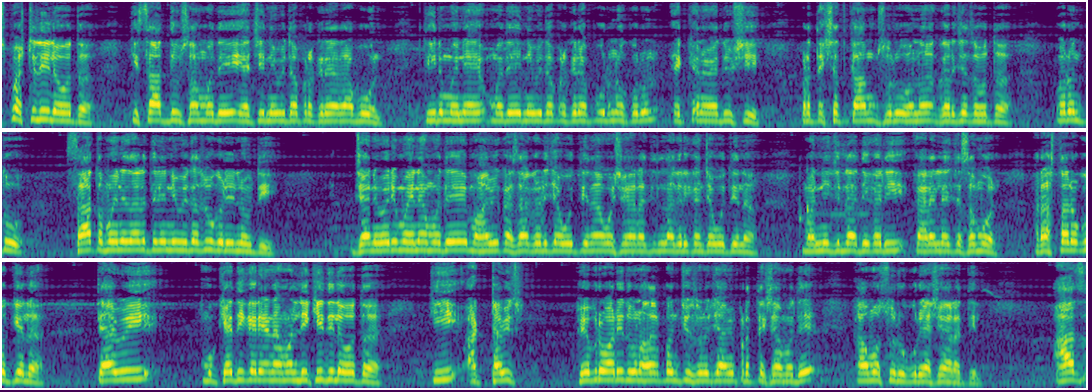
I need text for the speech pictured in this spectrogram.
स्पष्ट लिहिलं होतं की सात दिवसामध्ये याची निविदा प्रक्रिया राबवून तीन महिन्यामध्ये निविदा प्रक्रिया पूर्ण करून एक्क्याण्णव्या दिवशी प्रत्यक्षात काम सुरू होणं गरजेचं होतं. परंतु सात महिने झाले तरी निविदाच उघडली नव्हती. जानेवारी महिन्यामध्ये महाविकास आघाडीच्या वतीनं व शहरातील नागरिकांच्या वतीनं मान्य जिल्हाधिकारी कार्यालयाच्या समोर रास्ता रोको केलं. त्यावेळी मुख्याधिकारी यांनी आम्हाला लेखी दिलं होतं की अठ्ठावीस फेब्रुवारी दोन हजार पंचवीस रोजी आम्ही प्रत्यक्षामध्ये कामं सुरू करू या शहरातील. आज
